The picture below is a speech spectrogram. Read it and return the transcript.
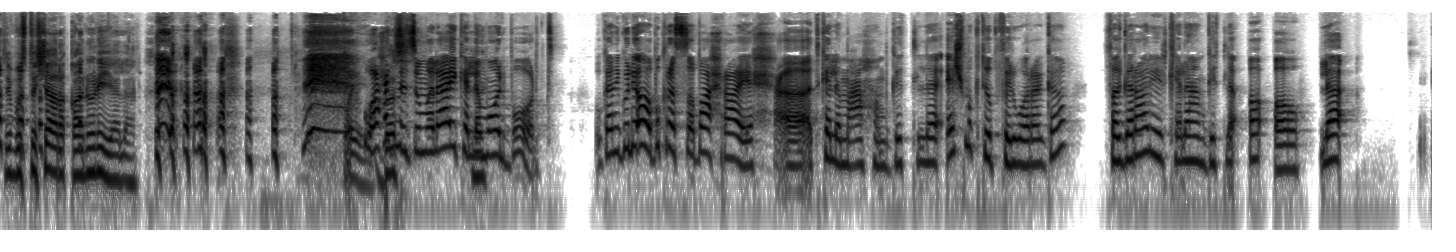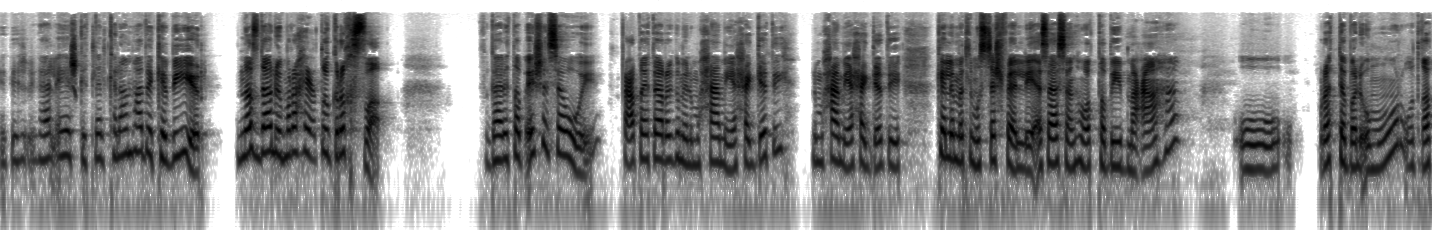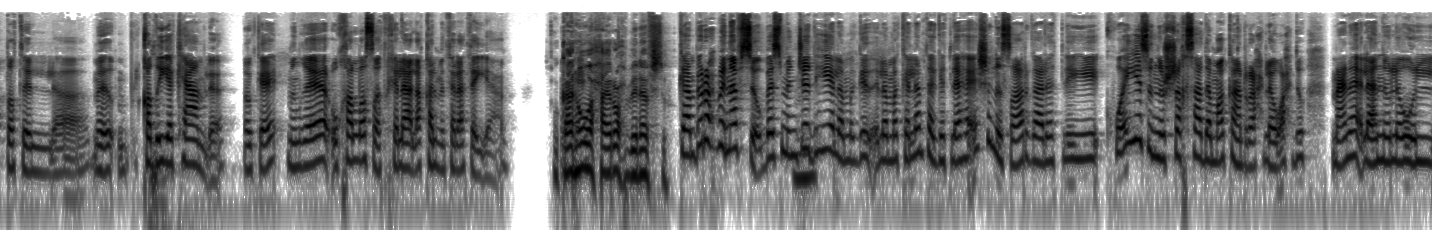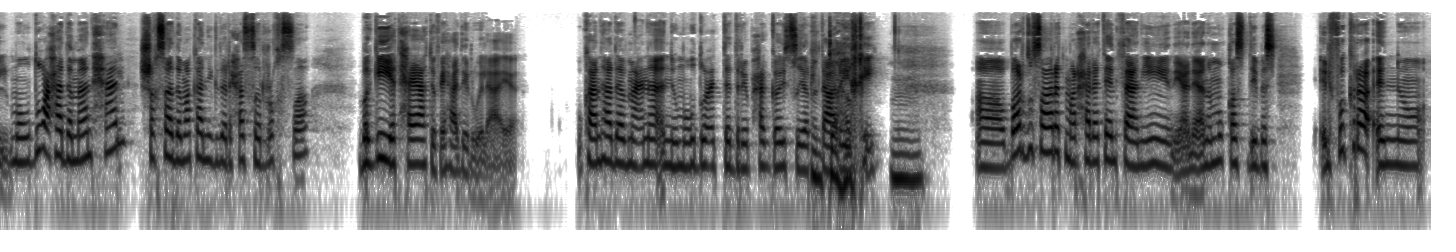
انت مستشارة قانونية الآن. طيب واحد بس- من زملائي كلموه البورد وكان يقول لي آه بكرة الصباح رايح آه، أتكلم معاهم قلت له إيش مكتوب في الورقة؟ فقرأ لي الكلام قلت له آه آه لا. قال إيش؟ قلت له الكلام هذا كبير الناس قالوا ما راح يعطوك رخصة. فقال لي طب إيش أسوي؟ فأعطيته رقم المحامية حقتي. المحامية حقتي كلمت المستشفى اللي أساسا هو الطبيب معاها ورتب الأمور وتغطت ال- القضية كاملة أوكي؟ من غير وخلصت خلال أقل من ثلاثة أيام. وكان هو حيروح بنفسه. كان بيروح بنفسه بس من جد هي لما قل- لما كلمتها قلت لها إيش اللي صار؟ قالت لي كويس إنه الشخص هذا ما كان راح لوحده معناه لأنه لو الموضوع هذا ما انحل الشخص هذا ما كان يقدر يحصل رخصة بقية حياته في هذه الولاية. وكان هذا معناه إنه موضوع التدريب حقه يصير انتهى. تاريخي مم. آه برضو صارت مرحلتين ثانيين يعني أنا مو قصدي بس الفكرة إنه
